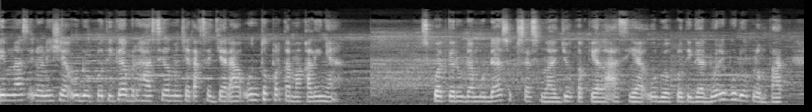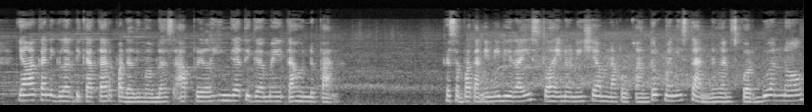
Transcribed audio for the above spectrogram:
Timnas Indonesia U23 berhasil mencetak sejarah untuk pertama kalinya. Skuad Garuda Muda sukses melaju ke Piala Asia U23 2024 yang akan digelar di Qatar pada 15 April hingga 3 Mei tahun depan. Kesempatan ini diraih setelah Indonesia menaklukkan Turkmenistan dengan skor 2-0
